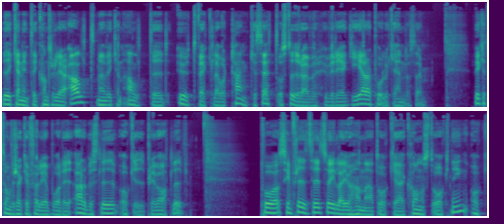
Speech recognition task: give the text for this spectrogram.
Vi kan inte kontrollera allt, men vi kan alltid utveckla vårt tankesätt och styra över hur vi reagerar på olika händelser. Vilket hon försöker följa både i arbetsliv och i privatliv. På sin fritid så gillar Johanna att åka konståkning och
